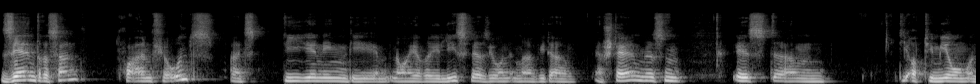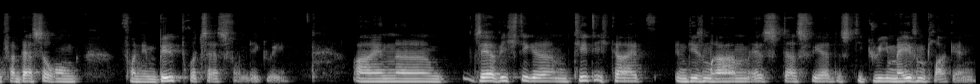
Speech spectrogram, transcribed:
Sehr interessant, vor allem für uns als diejenigen, die neue Release-Versionen immer wieder erstellen müssen, ist ähm, die Optimierung und Verbesserung von dem Bildprozess von Degree. Eine sehr wichtige Tätigkeit in diesem Rahmen ist, dass wir das Degree Maven Plugin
